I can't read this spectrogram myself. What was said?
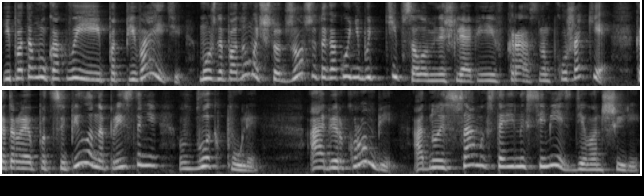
и потому, как вы ей подпеваете, можно подумать, что Джордж – это какой-нибудь тип в соломенной шляпе и в красном кушаке, которого я подцепила на пристани в Блэкпуле. А Аберкромби – одно из самых старинных семей с Деваншире.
